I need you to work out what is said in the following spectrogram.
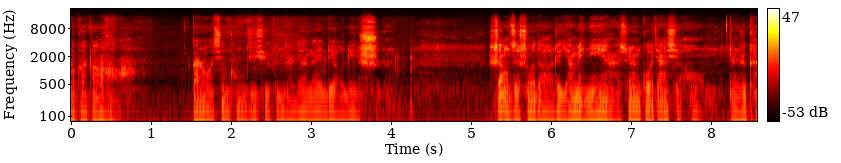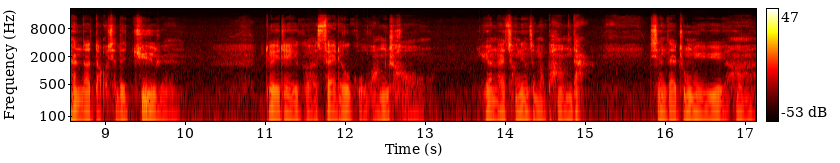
好，各位朋友好，般若星空继续跟大家来聊历史。上次说到这亚美尼亚虽然国家小，但是看到倒下的巨人，对这个塞琉古王朝原来曾经这么庞大，现在终于啊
